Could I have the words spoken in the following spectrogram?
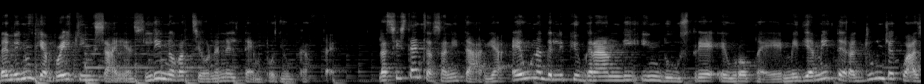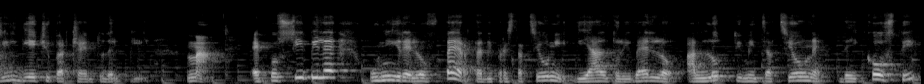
Benvenuti a Breaking Science, l'innovazione nel tempo di un caffè. L'assistenza sanitaria è una delle più grandi industrie europee, mediamente raggiunge quasi il 10% del PIL, ma è possibile unire l'offerta di prestazioni di alto livello all'ottimizzazione dei costi?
